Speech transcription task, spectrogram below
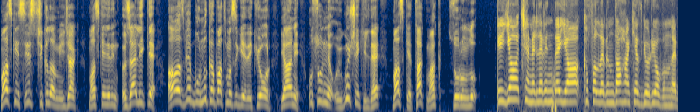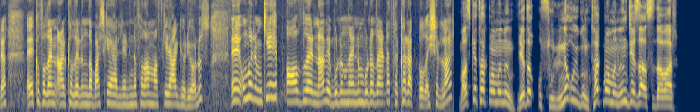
maskesiz çıkılamayacak. Maskelerin özellikle ağız ve burnu kapatması gerekiyor. Yani usulüne uygun şekilde maske takmak zorunlu. E, Ya çenelerinde ya kafalarında herkes görüyor bunları. E, kafaların arkalarında başka yerlerinde falan maskeler görüyoruz. E, umarım ki hep ağızlarına ve burunlarının buralarına takarak dolaşırlar. Maske takmamanın ya da usulüne uygun takmamanın cezası da var.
